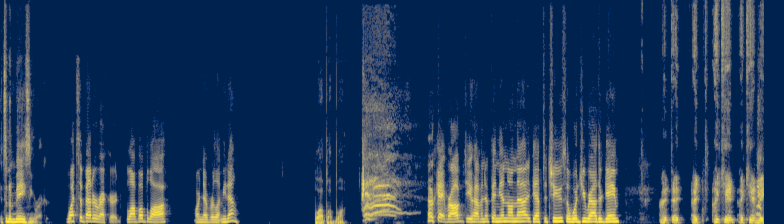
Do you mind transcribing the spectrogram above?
It's an amazing record. What's a better record? Blah blah blah, or Never Let Me Down. Blah blah blah. Okay, Rob, do you have an opinion on that? If you have to choose a would you rather game, I I I, I can't I can't make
